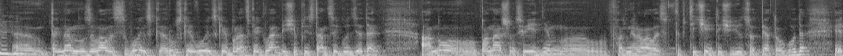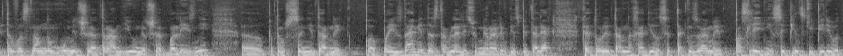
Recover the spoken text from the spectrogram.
угу. тогда называлось воинское, русское воинское братское кладбище при станции Гудзедань оно, э, по нашим сведениям, э, формировалось в течение 1905 года. Это в основном умершие от ран и умершие от болезней, э, потому что санитарные поездами доставлялись, умирали в госпиталях, которые там находились. Это так называемый последний сыпинский период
